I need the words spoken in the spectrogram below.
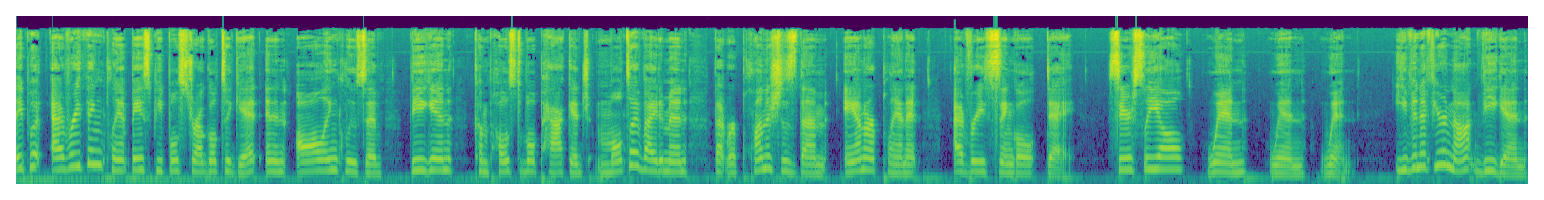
They put everything plant based people struggle to get in an all inclusive, vegan, compostable package multivitamin that replenishes them and our planet every single day. Seriously, y'all, win, win, win. Even if you're not vegan,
